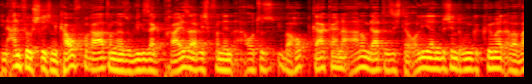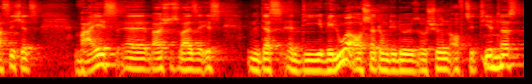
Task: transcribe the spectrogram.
in Anführungsstrichen Kaufberatung, also wie gesagt, Preise habe ich von den Autos überhaupt gar keine Ahnung. Da hatte sich der Olli ja ein bisschen drum gekümmert. Aber was ich jetzt weiß, äh, beispielsweise ist, dass äh, die Velour-Ausstattung, die du so schön oft zitiert mhm. hast,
